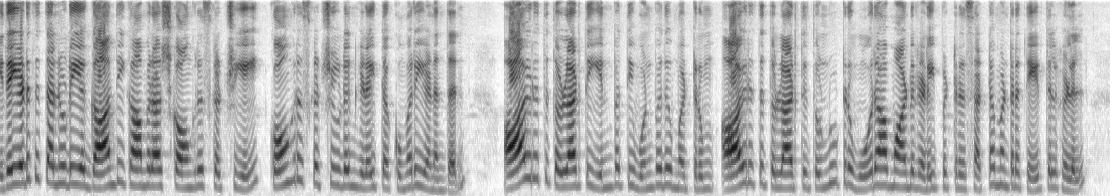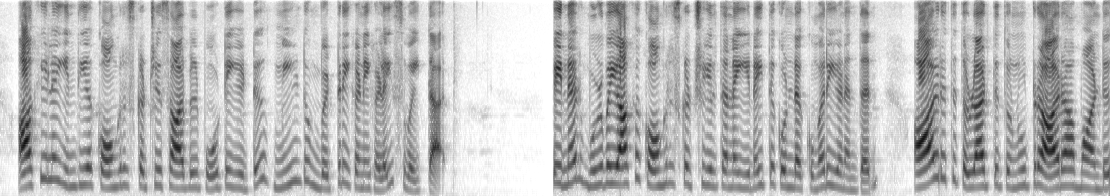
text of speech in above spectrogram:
இதையடுத்து தன்னுடைய காந்தி காமராஜ் காங்கிரஸ் கட்சியை காங்கிரஸ் கட்சியுடன் இணைத்த குமரி அனந்தன் ஆயிரத்தி தொள்ளாயிரத்தி எண்பத்தி ஒன்பது மற்றும் ஆயிரத்தி தொள்ளாயிரத்தி தொன்னூற்று ஓராம் ஆண்டு நடைபெற்ற சட்டமன்ற தேர்தல்களில் அகில இந்திய காங்கிரஸ் கட்சி சார்பில் போட்டியிட்டு மீண்டும் வெற்றி கணிகளை சுவைத்தார். பின்னர் முழுமையாக காங்கிரஸ் கட்சியில் தன்னை இணைத்துக் கொண்ட குமரி அனந்தன் ஆயிரத்தி தொள்ளாயிரத்தி தொன்னூற்று ஆறாம் ஆண்டு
